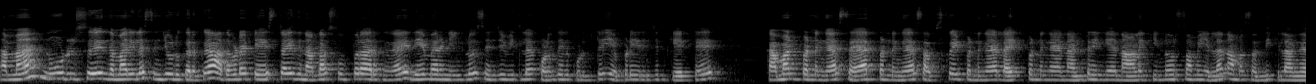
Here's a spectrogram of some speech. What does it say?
நம்ம நூடுல்ஸு இந்த மாதிரிலாம் செஞ்சு கொடுக்குறக்கு அதை விட டேஸ்ட்டாக இது நல்லா சூப்பராக இருக்குங்க. இதே மாதிரி நீங்களும் செஞ்சு வீட்டில் குழந்தைகளுக்கு கொடுத்துட்டு எப்படி இருந்துச்சுன்னு கேட்டு கமெண்ட் பண்ணுங்கள் ஷேர் பண்ணுங்கள் சப்ஸ்கிரைப் பண்ணுங்கள் லைக் பண்ணுங்கள் நன்றிங்க. நாளைக்கு இன்னொரு சமையலில் நம்ம சந்திக்கலாங்க.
